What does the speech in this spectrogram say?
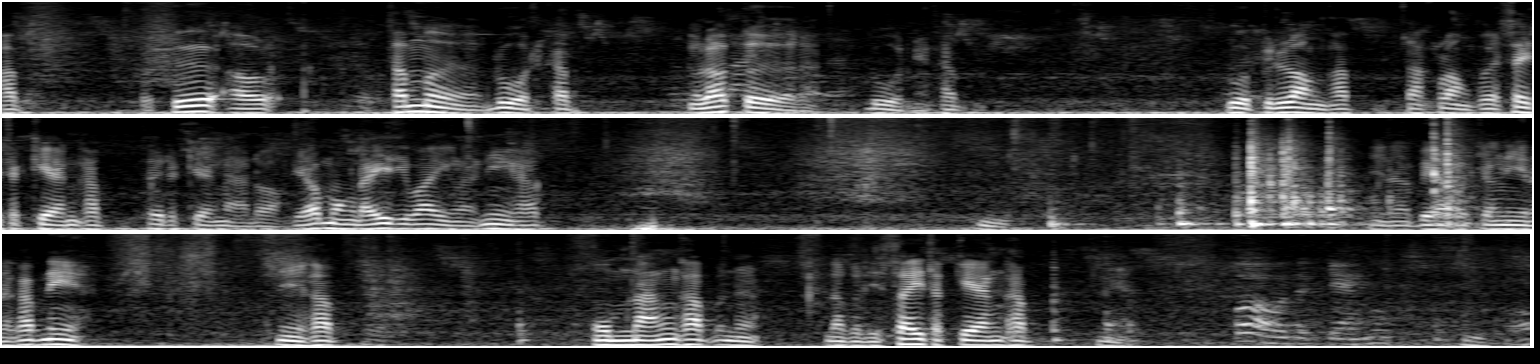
ครับ ก็คือเอาทัมเมอร์รูดครับหรือเราเตอร์อะรูดเนี่ยครับรูดเป็นร่องครับจากร่องเพื่อใส่ตะแกรงครับใส่ตะแกรงหนาดอก เดี๋ยวมองไรที่ว่าอย่างไรนี่ครับนี่นะเบลจังนี้นะครับนี่ นี่ครับห่มหนังครับเนี่ย แล้วก็ดิใส่ตะแกรงครับนี่พ่อเอาตะแกรงพวกอ๋อ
